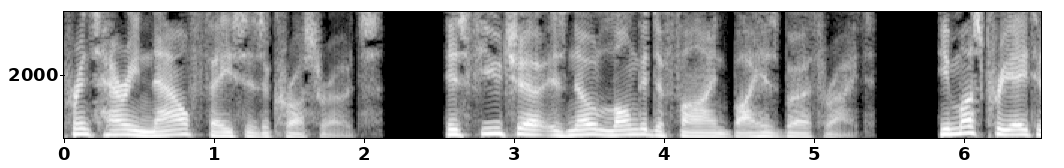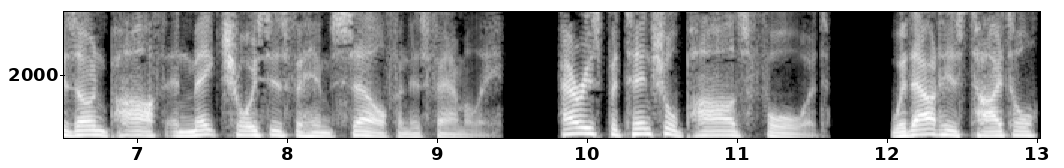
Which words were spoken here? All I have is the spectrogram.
Prince Harry now faces a crossroads. His future is no longer defined by his birthright. He must create his own path and make choices for himself and his family. Harry's potential paths forward. Without his title,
